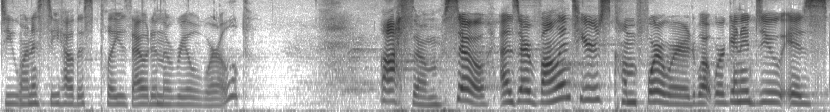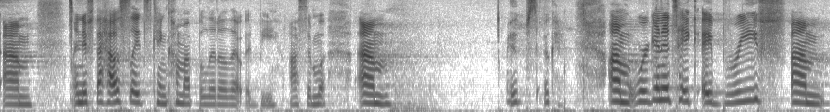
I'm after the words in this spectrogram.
do you want to see how this plays out in the real world? Awesome. So, as our volunteers come forward, what we're going to do is, um, and if the house lights can come up a little, that would be awesome. Um, oops, okay. Um, we're going to take a brief um,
